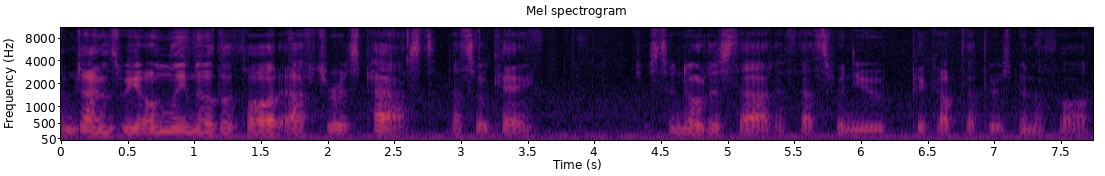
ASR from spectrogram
Sometimes we only know the thought after it's passed. That's okay. Just to notice that if that's when you pick up that there's been a thought.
